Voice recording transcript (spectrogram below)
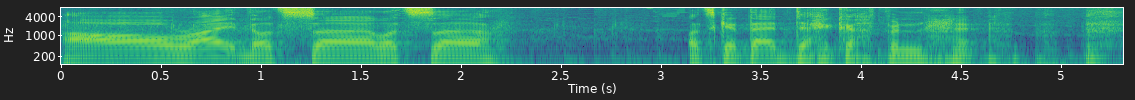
All right, let's uh let's uh let's get that deck up and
